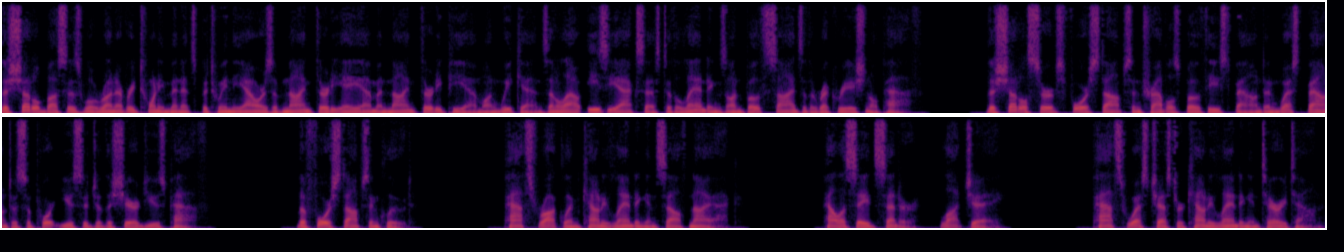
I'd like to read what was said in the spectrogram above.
The shuttle buses will run every 20 minutes between the hours of 9:30 a.m. and 9:30 p.m. on weekends and allow easy access to the landings on both sides of the recreational path. The shuttle serves 4 stops and travels both eastbound and westbound to support usage of the shared use path. The 4 stops include Paths Rockland County Landing in South Nyack, Palisades Center, Lot J. Paths Westchester County Landing in Tarrytown,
